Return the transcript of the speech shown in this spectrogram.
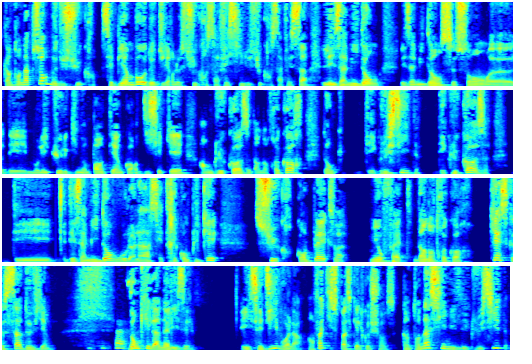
quand on absorbe du sucre, c'est bien beau de dire le sucre ça fait ci, le sucre ça fait ça. Les amidons, les amidons, ce sont des molécules qui n'ont pas été encore disséquées en glucose dans notre corps. Donc des glucides, des glucoses, des, amidons. Ouh là là, c'est très compliqué. Sucre complexe. Mais au fait, dans notre corps, qu'est-ce que ça devient Donc il a analysé. Et il s'est dit, voilà, en fait, il se passe quelque chose. Quand on assimile des glucides,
